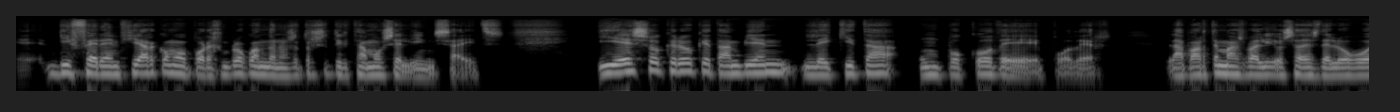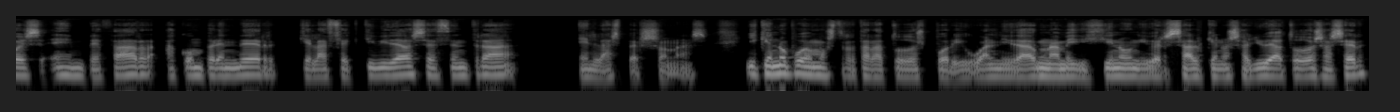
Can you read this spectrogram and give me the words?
eh, diferenciar como, por ejemplo, cuando nosotros utilizamos el Insights. Y eso creo que también le quita un poco de poder. La parte más valiosa, desde luego, es empezar a comprender que la efectividad se centra en las personas y que no podemos tratar a todos por igual ni dar una medicina universal que nos ayude a todos a ser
